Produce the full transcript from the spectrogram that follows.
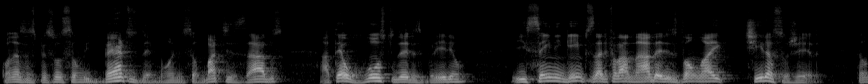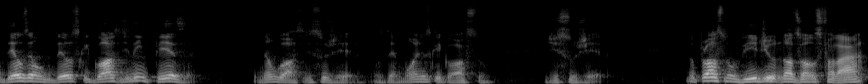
Quando essas pessoas são libertas dos demônios, são batizados, até o rosto deles brilham, e sem ninguém precisar de falar nada, eles vão lá e tiram a sujeira. Então Deus é um Deus que gosta de limpeza e não gosta de sujeira. Os demônios que gostam de sujeira. No próximo vídeo nós vamos falar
